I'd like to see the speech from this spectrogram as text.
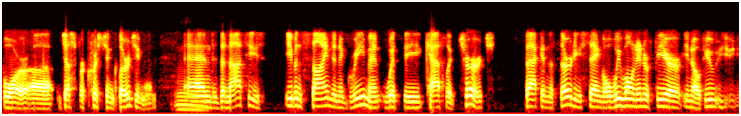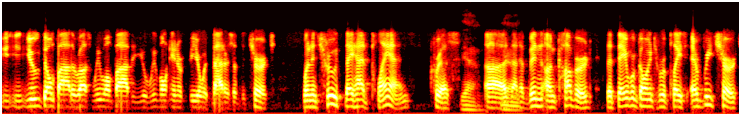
for uh, just for Christian clergymen, mm. and the Nazis even signed an agreement with the Catholic Church back in the 30s saying, "Oh, we won't interfere. You know, if you, you you don't bother us, we won't bother you. We won't interfere with matters of the church." When in truth, they had plans, Chris, yeah. Uh, yeah. that have been uncovered that they were going to replace every church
